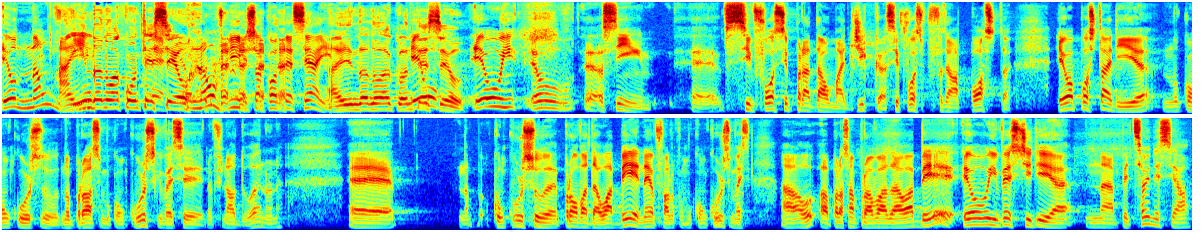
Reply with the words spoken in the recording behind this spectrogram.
eu não vi. Ainda não aconteceu. É, eu não vi isso acontecer ainda. Ainda não aconteceu. Eu, eu, eu, assim, é, se fosse para dar uma dica, se fosse para fazer uma aposta, eu apostaria no concurso, no próximo concurso, que vai ser no final do ano, né? É, concurso, é, prova da OAB, né? Eu falo como concurso, mas a, a próxima prova da OAB, eu investiria na petição inicial,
